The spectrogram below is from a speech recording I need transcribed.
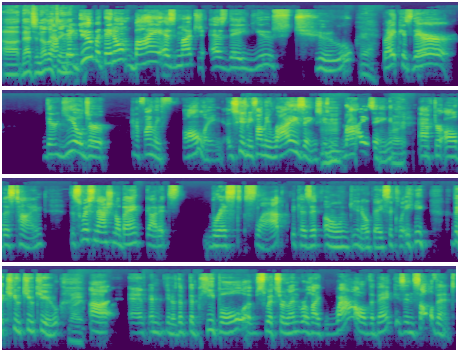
Uh, that's another thing. They do, but they don't buy as much as they used to. Yeah. Right. Because their their yields are kind of finally falling. Excuse me, finally rising. Excuse mm-hmm. me, rising right. after all this time. The Swiss National Bank got its wrist slapped because it owned, you know, basically the QQQ. Right. Uh, and and you know the the people of Switzerland were like, "Wow, the bank is insolvent."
